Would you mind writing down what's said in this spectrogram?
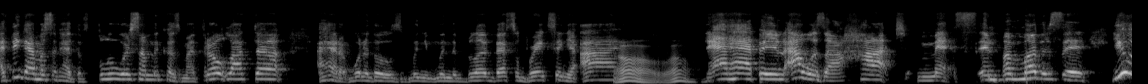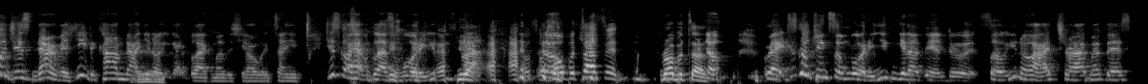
I think I must have had the flu or something because my throat locked up. I had a, one of those when you, when the blood vessel breaks in your eye. Oh wow. That happened. I was a hot mess. And my mother said, You were just nervous. You need to calm down. You know, you got a black mother. She always tell you, just go have a glass of water. You fine. Yeah. so Robitussin. Robitussin. No. right. Just go drink some water. You can get out there and do it. So, you know, I tried my best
